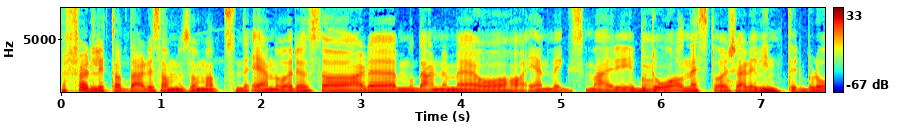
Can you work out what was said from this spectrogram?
Jeg føler litt at det er det samme som at det ene året så er det moderne med å ha en vegg som er i bordeaux, og neste år så er det vinterblå,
